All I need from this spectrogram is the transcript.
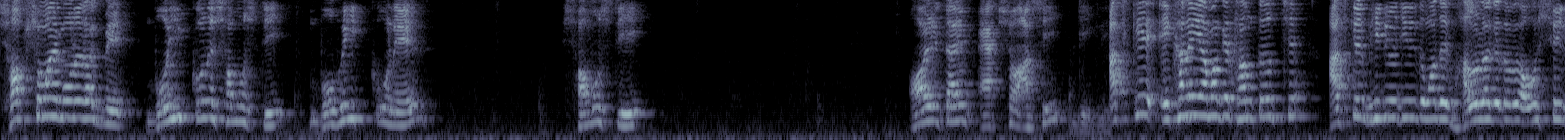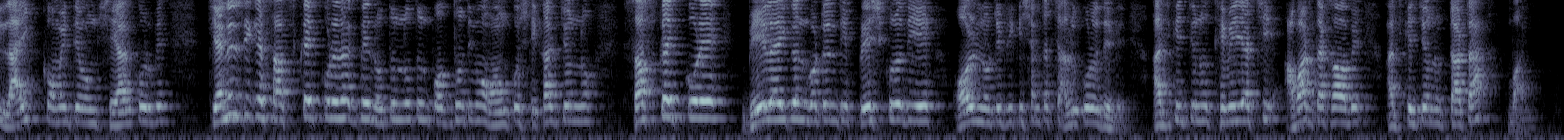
সব সময় মনে রাখবে, বহিকোণের সমষ্টি বহিকোণের সমষ্টি অল টাইম একশো আশি ডিগ্রি আজকে এখানেই আমাকে থামতে হচ্ছে। আজকের ভিডিও যদি তোমাদের ভালো লাগে, তবে অবশ্যই লাইক কমেন্ট এবং শেয়ার করবে। চ্যানেলটিকে সাবস্ক্রাইব করে রাখবে নতুন নতুন পদ্ধতি এবং অঙ্ক শেখার জন্য। সাবস্ক্রাইব করে বেল আইকন বাটনটি প্রেস করে দিয়ে অল নোটিফিকেশনটা চালু করে দেবে। আজকের জন্য থেমে যাচ্ছি। আবার দেখা হবে। আজকের জন্য টাটা বাই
